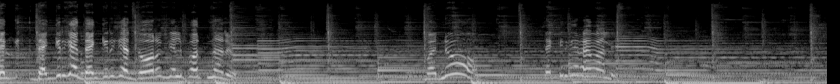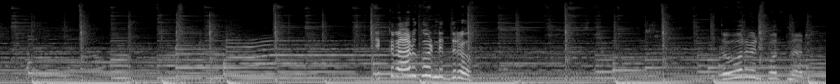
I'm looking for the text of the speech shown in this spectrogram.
దగ్గర దగ్గరగా దగ్గరగా దూరం వెళ్ళిపోతున్నారు. బన్ను దగ్గరికి రావాలి. ఇక్కడ ఆడుకోండి ఇద్దరు. దూరం వెళ్ళిపోతున్నారు.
